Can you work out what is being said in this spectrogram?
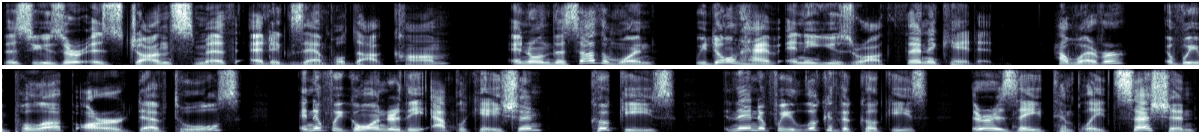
This user is John Smith at example.com. And on this other one, we don't have any user authenticated. However, if we pull up our DevTools, and if we go under the application, cookies, and then if we look at the cookies, there is a template session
